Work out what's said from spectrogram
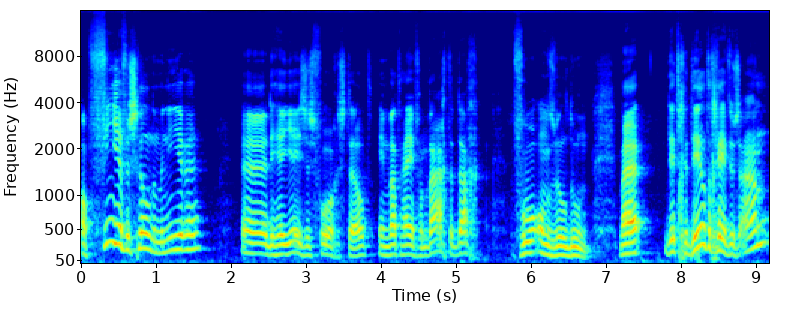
op vier verschillende manieren eh, de Heer Jezus voorgesteld in wat hij vandaag de dag voor ons wil doen. Maar dit gedeelte geeft dus aan,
